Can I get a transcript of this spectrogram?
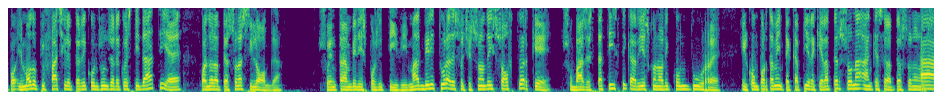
Può, il modo più facile per ricongiungere questi dati è quando la persona si logga su entrambi i dispositivi, ma addirittura adesso ci sono dei software che su base statistica riescono a ricondurre il comportamento e capire chi è la persona anche se la persona non ah,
